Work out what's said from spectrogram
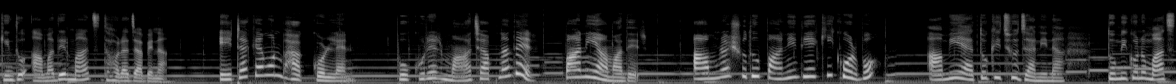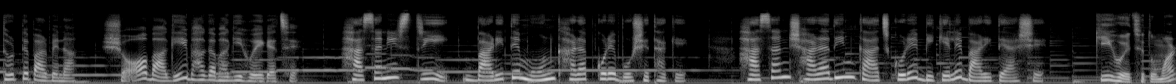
কিন্তু আমাদের মাছ ধরা যাবে না। এটা কেমন ভাগ করলেন? পুকুরের মাছ আপনাদের পানি আমাদের। আমরা শুধু পানি দিয়ে কি করব? আমি এত কিছু জানি না তুমি কোনো মাছ ধরতে পারবে না সব আগেই ভাগাভাগি হয়ে গেছে। হাসানের স্ত্রী বাড়িতে মন খারাপ করে বসে থাকে। হাসান সারাদিন কাজ করে বিকেলে বাড়িতে আসে। কি হয়েছে তোমার?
